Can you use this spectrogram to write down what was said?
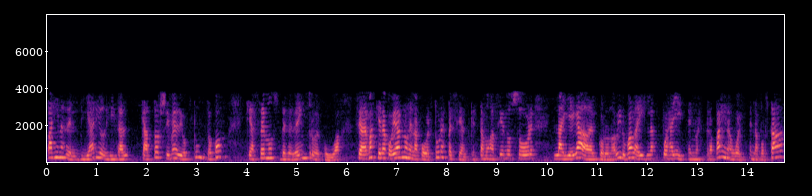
páginas del diario digital 14ymedio.com que hacemos desde dentro de Cuba. Si además quiere apoyarnos en la cobertura especial que estamos haciendo sobre la llegada del coronavirus a la isla, pues allí en nuestra página web, en la portada,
